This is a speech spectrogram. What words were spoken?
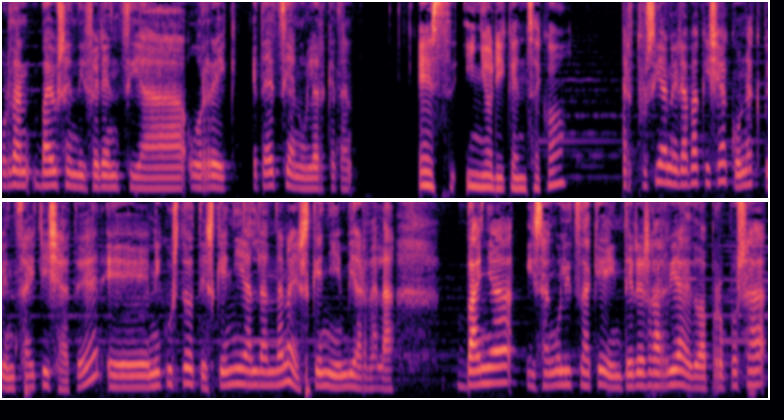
Ordan ba eusen diferentzia horrek eta etzian ulerketan. Ez inorik entzeko, Hartu zian erabakixak onak pentsaitxixat, eh? E, nik uste dut eskaini aldan dana eskaini behar dela. Baina izango litzake interesgarria edo aproposa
